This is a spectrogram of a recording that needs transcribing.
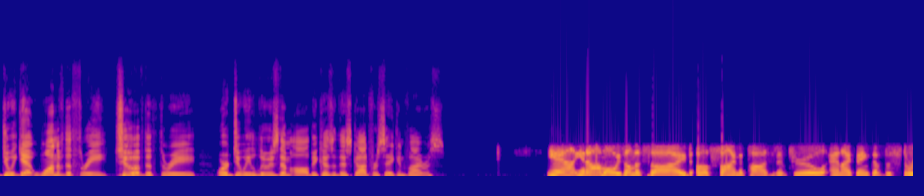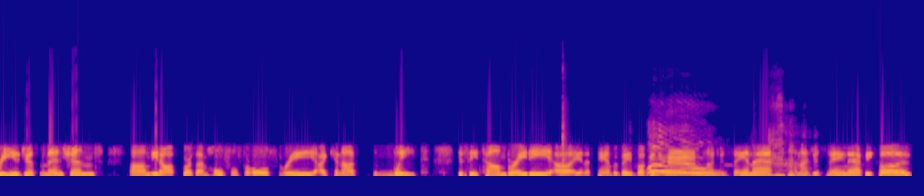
Do we get one of the three, two of the three, or do we lose them all because of this godforsaken virus? Yeah, you know, I'm always on the side of find the positive, Drew. And I think of the three you just mentioned, um, you know, of course, I'm hopeful for all three. I cannot wait to see Tom Brady uh, in a Tampa Bay Buccaneer uniform. I'm not just saying that. I'm not just saying that because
